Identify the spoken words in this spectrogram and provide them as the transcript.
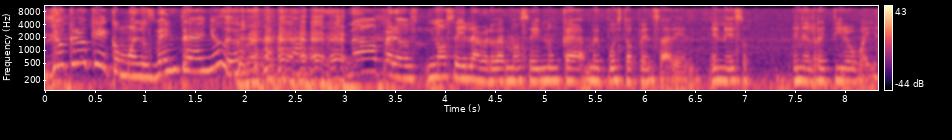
yo creo que como a los 20 años. no, pero no sé, la verdad no sé, nunca me he puesto a pensar en, en eso, en el retiro, vaya.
